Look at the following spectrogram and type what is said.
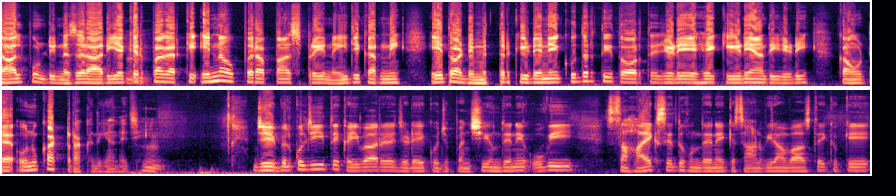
ਲਾਲ ਭੁੰਡੀ ਨਜ਼ਰ ਆ ਰਹੀ ਹੈ ਕਿਰਪਾ ਕਰਕੇ ਇਹਨਾਂ ਉੱਪਰ ਆਪਾਂ ਸਪਰੇਅ ਨਹੀਂ ਜੀ ਕਰਨੀ। ਇਹ ਤੁਹਾਡੇ ਮਿੱਤਰ ਕੀੜੇ ਨੇ। ਕੁਦਰਤੀ ਤੌਰ ਤੇ ਜਿਹੜੇ ਇਹ ਕੀੜਿਆਂ ਦੀ ਜਿਹੜੀ ਕਾਊਂਟ ਹੈ ਉਹਨੂੰ ਘੱਟ ਰੱਖਦੀਆਂ ਨੇ ਜੀ। ਜੀ, ਬਿਲਕੁਲ ਜੀ, ਤੇ ਕਈ ਵਾਰ ਜਿਹੜੇ ਕੁਝ ਪੰਛੀ ਹੁੰਦੇ ਨੇ, ਉਹ ਵੀ ਸਹਾਇਕ ਸਿੱਧ ਹੁੰਦੇ ਨੇ ਕਿਸਾਨ ਵੀਰਾਂ ਵਾਸਤੇ, ਕਿਉਂਕਿ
